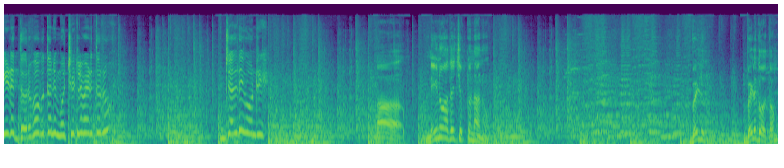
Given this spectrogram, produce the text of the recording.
గిడ దొరబాబుతోని ముచ్చట్లు పెడుతురు జల్దీ ఓన్రి నేను అదే చెప్తున్నాను. వెళ్ళు. వెళ్ళు గౌతమ్.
